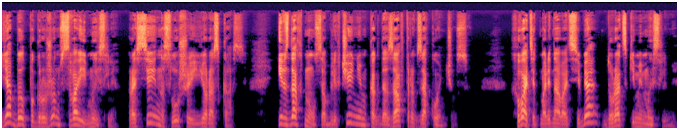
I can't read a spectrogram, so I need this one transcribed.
Я был погружен в свои мысли, рассеянно слушая ее рассказ, и вздохнул с облегчением, когда завтрак закончился. Хватит мариновать себя дурацкими мыслями.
